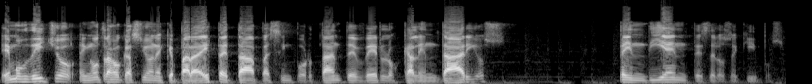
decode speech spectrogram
Hemos dicho en otras ocasiones que para esta etapa es importante ver los calendarios pendientes de los equipos.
